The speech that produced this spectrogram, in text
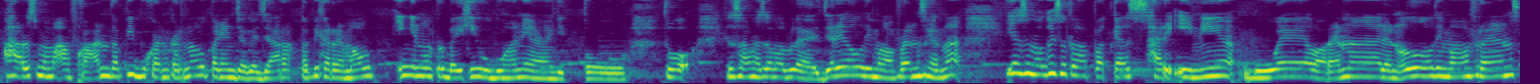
harus memaafkan tapi bukan karena lu pengen jaga jarak tapi karena lu ingin memperbaiki hubungannya gitu. Tuh itu sama-sama belajar ya lima friends karena ya semoga setelah podcast hari ini gue Lorena dan lu lima friends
